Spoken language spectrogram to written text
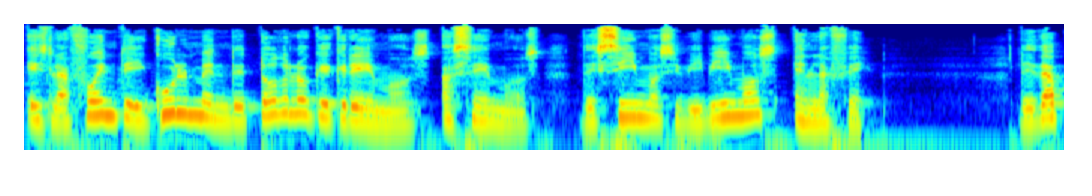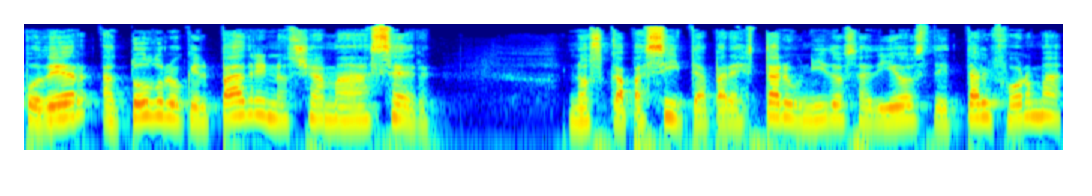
Es la fuente y culmen de todo lo que creemos, hacemos, decimos y vivimos en la fe. Le da poder a todo lo que el Padre nos llama a hacer, nos capacita para estar unidos a Dios de tal forma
